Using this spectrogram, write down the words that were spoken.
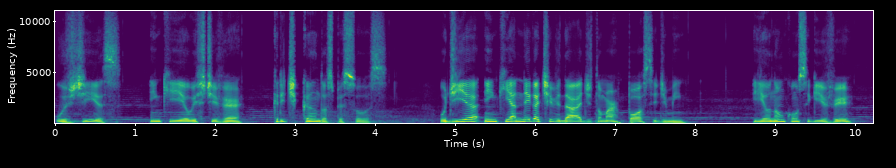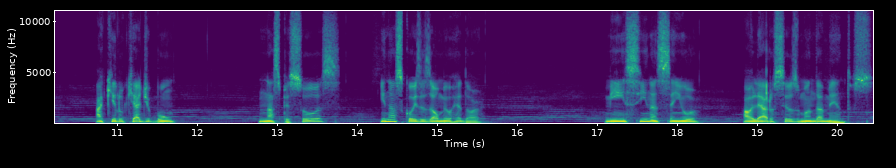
os dias em que eu estiver criticando as pessoas, o dia em que a negatividade tomar posse de mim e eu não conseguir ver aquilo que há de bom nas pessoas e nas coisas ao meu redor. Me ensina, Senhor, a olhar os seus mandamentos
